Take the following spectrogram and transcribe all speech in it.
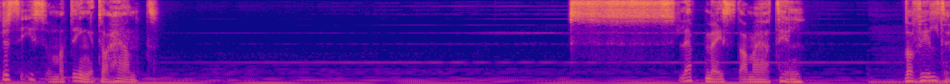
precis som att inget har hänt. Släpp mig, stammar jag till. Vad vill du?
